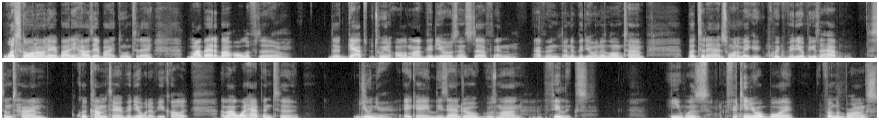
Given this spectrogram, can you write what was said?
What's going on, everybody? How's everybody doing today? My bad about all of the the gaps between all of my videos and stuff, and I haven't done a video in a long time. But today I just want to make a quick video because I have some time, quick commentary video, whatever you call it, about what happened to Junior, aka Lesandro Guzman Felix. He was a 15 year old boy from the Bronx.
